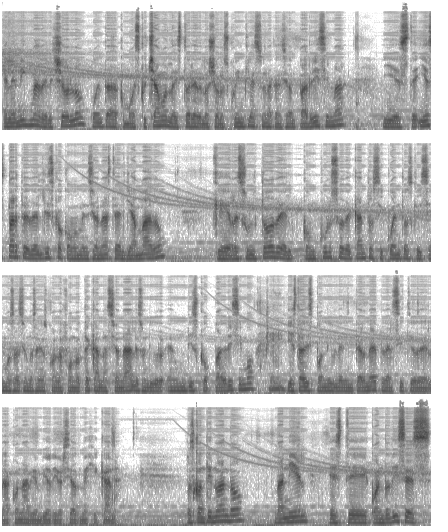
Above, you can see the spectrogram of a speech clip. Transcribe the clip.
El enigma del Cholo cuenta, como escuchamos, la historia de los Cholos Quinkles, una canción padrísima y este y es parte del disco, como mencionaste, el llamado. que resultó del concurso de cantos y cuentos que hicimos hace unos años con la Fonoteca Nacional. Es un libro, un disco padrísimo y está disponible en internet en el sitio de la Conavio en Biodiversidad Mexicana. Pues continuando, Daniel, este, cuando dices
